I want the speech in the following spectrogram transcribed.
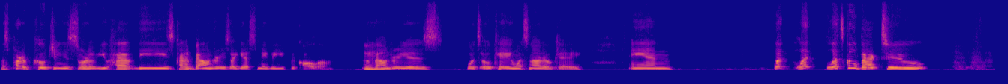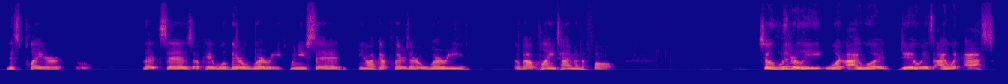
that's part of coaching is sort of you have these kind of boundaries i guess maybe you could call them the mm-hmm. boundary is what's okay and what's not okay and let let let's go back to this player that says okay well they're worried when you said you know i've got players that are worried about playing time in the fall. So literally what I would do is I would ask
